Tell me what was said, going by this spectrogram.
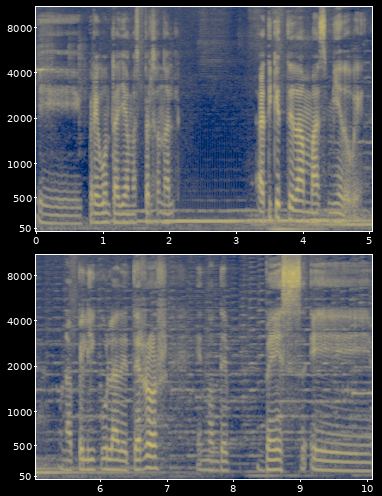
eh, pregunta ya más personal. ¿A ti qué te da más miedo, ven? Una película de terror en donde ves, eh,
